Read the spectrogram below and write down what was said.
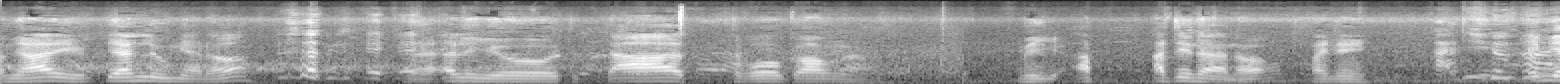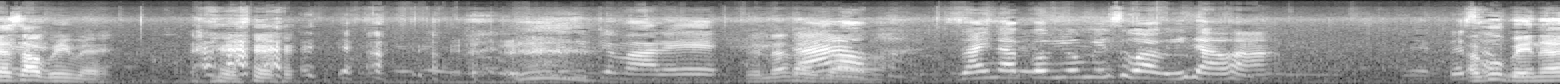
အများကြီးပြန်လှူနေနော် အဲအဲ့လိုမျိုးဒါသဘောကောင်းတာမေအအတင်တာနော်ဖိုင်နေအပြင်ပါအိမ်ပြန်ဆောက်ပေးမယ်ပြင်ပါလေဘယ်နဲ့ထိုင်ကြအောင်ဇိုင်းနာကွန်ပျူတာမဆိုပြီးတာပါအခုဘယ်နဲ့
